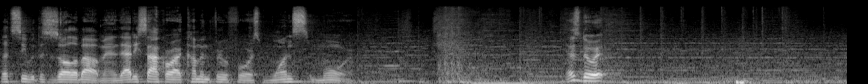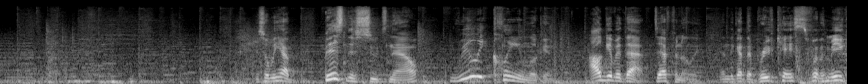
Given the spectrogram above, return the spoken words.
Let's see what this is all about, man. Daddy Sakurai coming through for us once more. Let's do it. And so we have business suits now. Really clean looking. I'll give it that, definitely. And they got the briefcase for the Mii.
